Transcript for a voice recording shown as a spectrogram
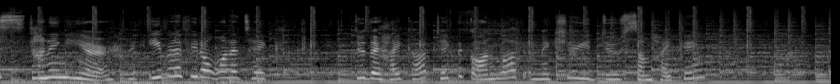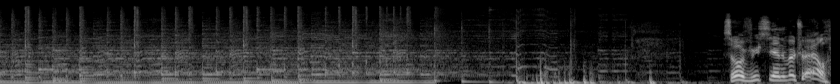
It is stunning here. Like even if you don't want to take do the hike up, take the gondola up and make sure you do some hiking. So we've reached the end of our trail.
